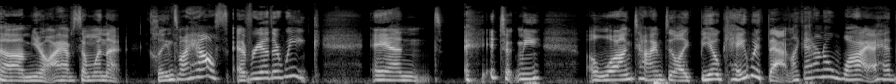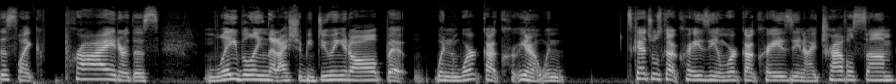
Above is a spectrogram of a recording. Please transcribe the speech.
Um, you know, I have someone that cleans my house every other week. And it took me a long time to like be okay with that. Like, I don't know why. I had this like pride or this labeling that I should be doing it all. But when work got, you know, when schedules got crazy and work got crazy and I travel some,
